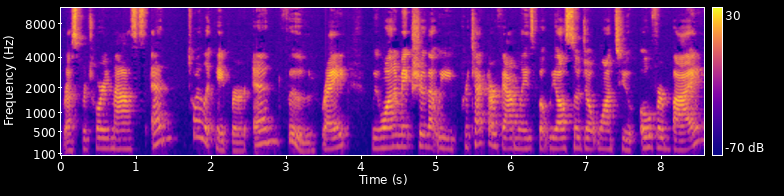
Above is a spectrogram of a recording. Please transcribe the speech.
respiratory masks and toilet paper and food, right? We want to make sure that we protect our families, but we also don't want to overbuy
